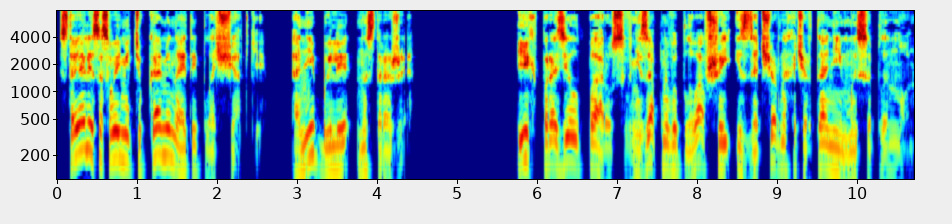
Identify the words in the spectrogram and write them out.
стояли со своими тюками на этой площадке. Они были на стороже. Их поразил парус, внезапно выплывавший из-за черных очертаний мыса Пленмон.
